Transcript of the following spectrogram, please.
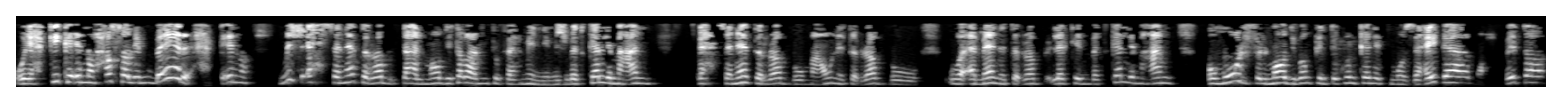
ويحكيه كأنه حصل امبارح كأنه مش إحسانات الرب بتاع الماضي. طبعا أنتوا فاهميني مش بتكلم عن احسانات الرب ومعونة الرب وأمانة الرب. لكن بتكلم عن أمور في الماضي ممكن تكون كانت مزعجة محبطة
